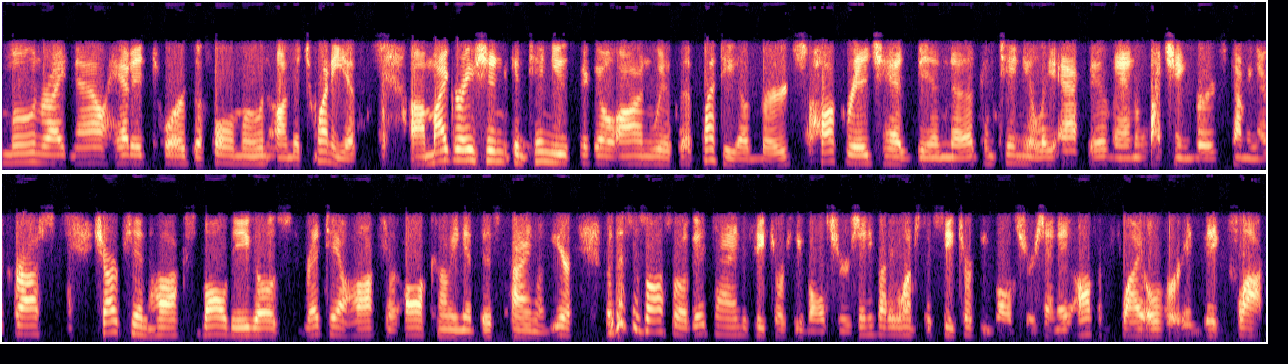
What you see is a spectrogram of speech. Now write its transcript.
moon right now, headed towards the full moon on the 20th. Uh, migration continues to go on with uh, plenty of birds. Hawk Ridge has been uh, continually active and watching birds coming across. Sharp-shinned hawks, bald eagles, red-tailed hawks are all coming at this time of year. But this is also a good time to see turkey vultures. Anybody wants to see turkey vultures, and they often fly over in big flocks.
